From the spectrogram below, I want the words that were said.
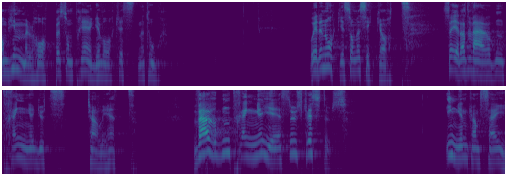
om himmelhåpet som preger vår kristne tro. Og er det noe som er sikkert, så er det at verden trenger Guds kjærlighet. Verden trenger Jesus Kristus. Ingen kan si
